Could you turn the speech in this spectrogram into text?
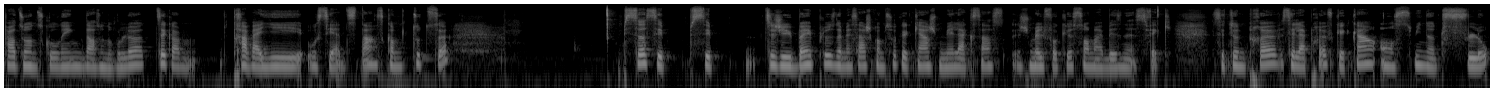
faire du homeschooling dans une roulotte, tu sais, comme travailler aussi à distance, comme tout ça. Puis ça, c'est. j'ai eu bien plus de messages comme ça que quand je mets l'accent, je mets le focus sur ma business. Fait que c'est une preuve, c'est la preuve que quand on suit notre flow,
